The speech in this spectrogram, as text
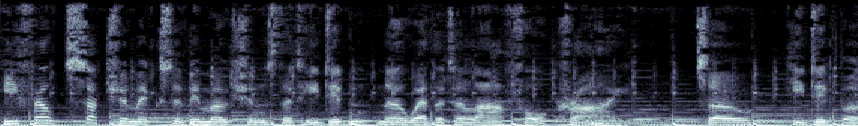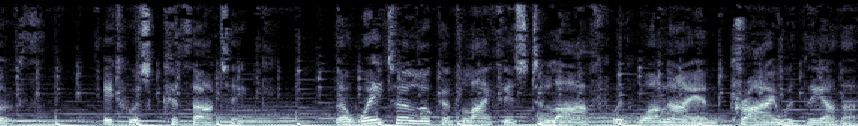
He felt such a mix of emotions that he didn't know whether to laugh or cry. So, he did both. It was cathartic. The way to look at life is to laugh with one eye and cry with the other,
